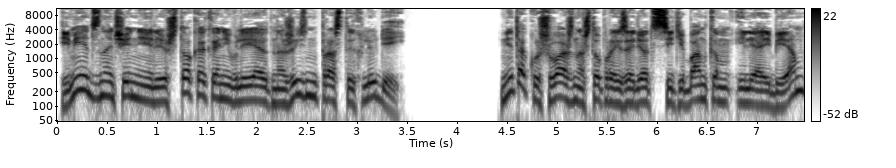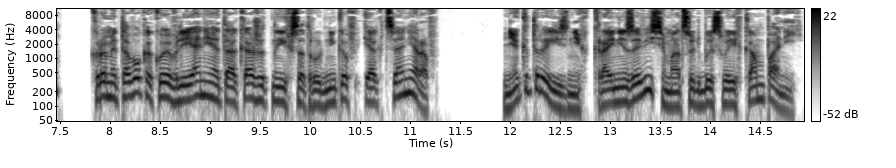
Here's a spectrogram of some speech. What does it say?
Имеет значение лишь то, как они влияют на жизнь простых людей. Не так уж важно, что произойдет с Ситибанком или IBM, кроме того, какое влияние это окажет на их сотрудников и акционеров. Некоторые из них крайне зависимы от судьбы своих компаний.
